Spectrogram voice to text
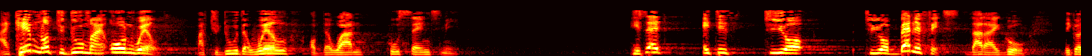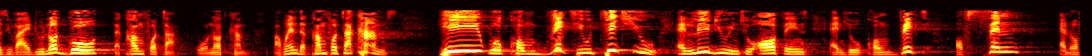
I came not to do my own will, but to do the will of the one who sent me. He said, It is to your, to your benefit that I go. Because if I do not go, the comforter will not come. But when the comforter comes, he will convict, he will teach you and lead you into all things, and he will convict of sin and of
